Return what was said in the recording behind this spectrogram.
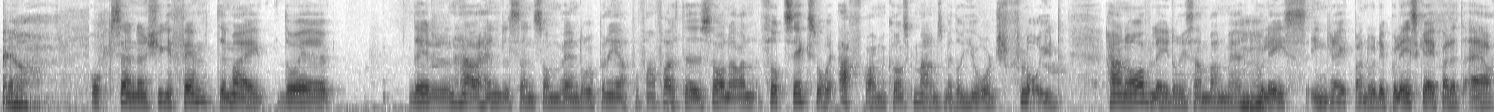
Ja. Och sen den 25 maj då är det är den här händelsen som vänder upp och ner på framförallt USA när en 46-årig afroamerikansk man som heter George Floyd. Han avlider i samband med ett Mhm. polisingripande och det polisgripandet är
